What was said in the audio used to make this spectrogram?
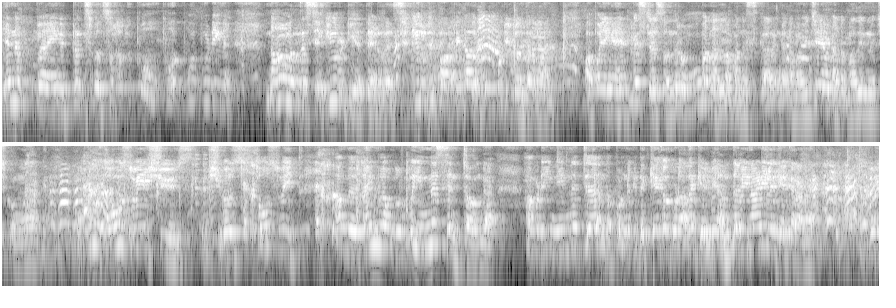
என்ன இப்போ எங்கள் பிரின்சிபல் சொல்கிறாங்க போ போ போ போடின்னு. நான் வந்து செக்யூரிட்டியை தேடுறேன். செக்யூரிட்டி பா பின்னால் போய் கூட்டிகிட்டு வந்துடுறேன். அப்போ எங்கள் ஹெட்மிஸ்டர்ஸ் வந்து ரொம்ப நல்ல மனசுக்காரங்க. நம்ம விஜயா மேடம் மாதிரின்னு வச்சுக்கோங்களேன். So sweet shoes she was so sweet அந்த டைமில் அவங்க ரொம்ப இன்னசென்ட் அவங்க. அப்படி நின்றுட்டு அந்த பொண்ணுக்கிட்ட கேட்கக்கூடாத கேள்வி அந்த வினாடியில் கேட்குறாங்க ஒரு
